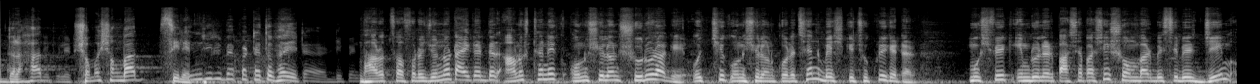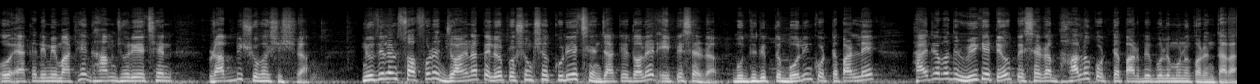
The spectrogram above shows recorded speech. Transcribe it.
আব্দুল আহাদ সময় সংবাদ সিলেট। ব্যাপারটা তো ভাই এটা ডিপেন্ড ভারত সফরের জন্য টাইগারদের আনুষ্ঠানিক অনুশীলন শুরুর আগে ঐচ্ছিক অনুশীলন করেছেন বেশ কিছু ক্রিকেটার। মুশফিক ইমরুলের পাশাপাশি সোমবার বিসিবির জিম ও একাডেমি মাঠে ঘাম ঝরিয়েছেন রাব্বি শুভাশিসরা নিউজিল্যান্ড সফরে জয় না পেলেও প্রশংসা কুড়িয়েছেন জাতীয় দলের এই পেসাররা। বুদ্ধিদীপ্ত বোলিং করতে পারলে হায়দ্রাবাদের উইকেটেও পেসাররা ভালো করতে পারবে বলে মনে করেন তারা।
